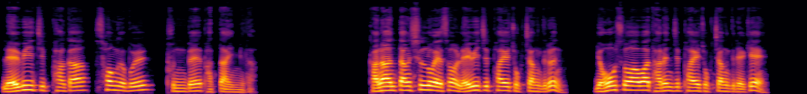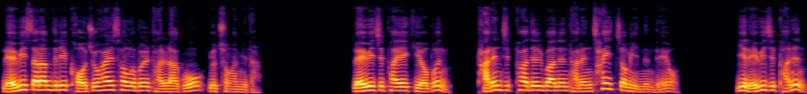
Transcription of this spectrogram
레위 지파가 성읍을 분배받다입니다. 가나안 땅 실로에서 레위 지파의 족장들은 여호수아와 다른 지파의 족장들에게 레위 사람들이 거주할 성읍을 달라고 요청합니다. 레위 지파의 기업은 다른 지파들과는 다른 차이점이 있는데요. 이 레위 지파는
